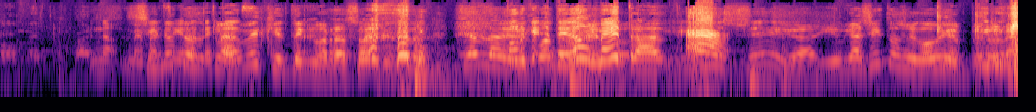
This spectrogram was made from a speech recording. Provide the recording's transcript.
O me parece. No, me si no que no te claro, estás- ves que tengo razón. que yo no- te habla de Porque da un metros metro. Y no llega. Y el gallito llegó bien, pero la...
